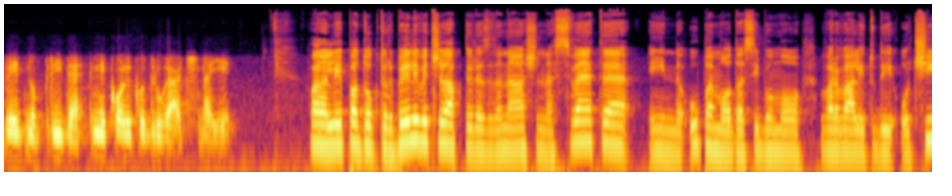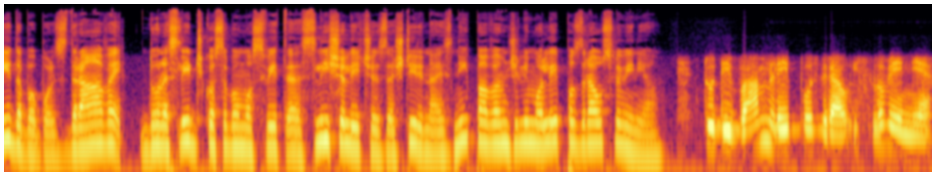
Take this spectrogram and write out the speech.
vedno pride nekoliko drugačna jed. Hvala lepa, dr. Belevičeva, za današnje svete in upamo, da si bomo varovali tudi oči, da bo bolj zdrave. Do naslednjič, ko se bomo svet eh, slišali, čez 14 dni, pa vam želimo lepo zdrav Slovenijo. Tudi vam lepo zdrav iz Slovenije.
